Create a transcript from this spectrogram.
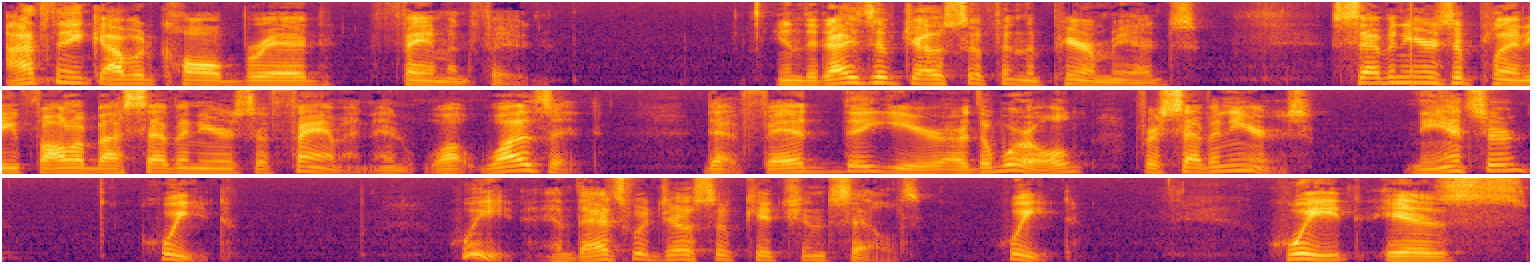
I think I would call bread famine food. In the days of Joseph and the pyramids, seven years of plenty followed by seven years of famine. And what was it that fed the year or the world for seven years? And the answer wheat. Wheat. And that's what Joseph Kitchen sells wheat wheat is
